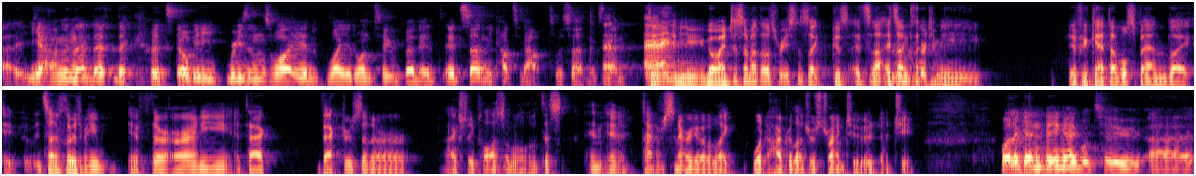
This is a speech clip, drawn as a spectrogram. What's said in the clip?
uh, yeah. I mean, there, there, there could still be reasons why you'd why you'd want to, but it, it certainly cuts it out to a certain extent. Uh, can, can, you go into some of those reasons? Like, because it's not it's hmm. unclear to me if you can't double spend. Like, it's unclear to me if there are any attack vectors that are actually plausible with this in, in a type of scenario like what Hyperledger is trying to achieve. Well, again, being able to uh,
